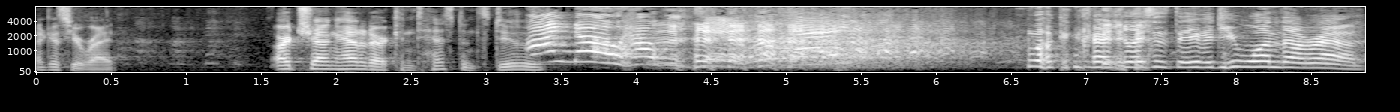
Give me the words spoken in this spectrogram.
I guess you're right. Art Chung, how did our contestants do? I know how we did. Okay. Well, congratulations, David. You won that round.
